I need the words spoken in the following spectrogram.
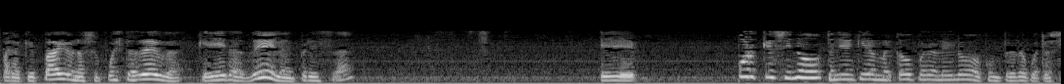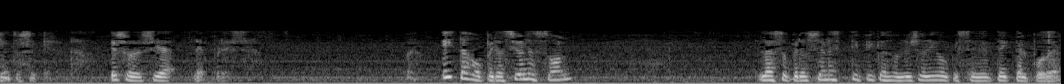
para que pague una supuesta deuda que era de la empresa, eh, porque si no tenían que ir al mercado paralelo a comprar a 470. Eso decía la empresa. estas operaciones son las operaciones típicas donde yo digo que se detecta el poder.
